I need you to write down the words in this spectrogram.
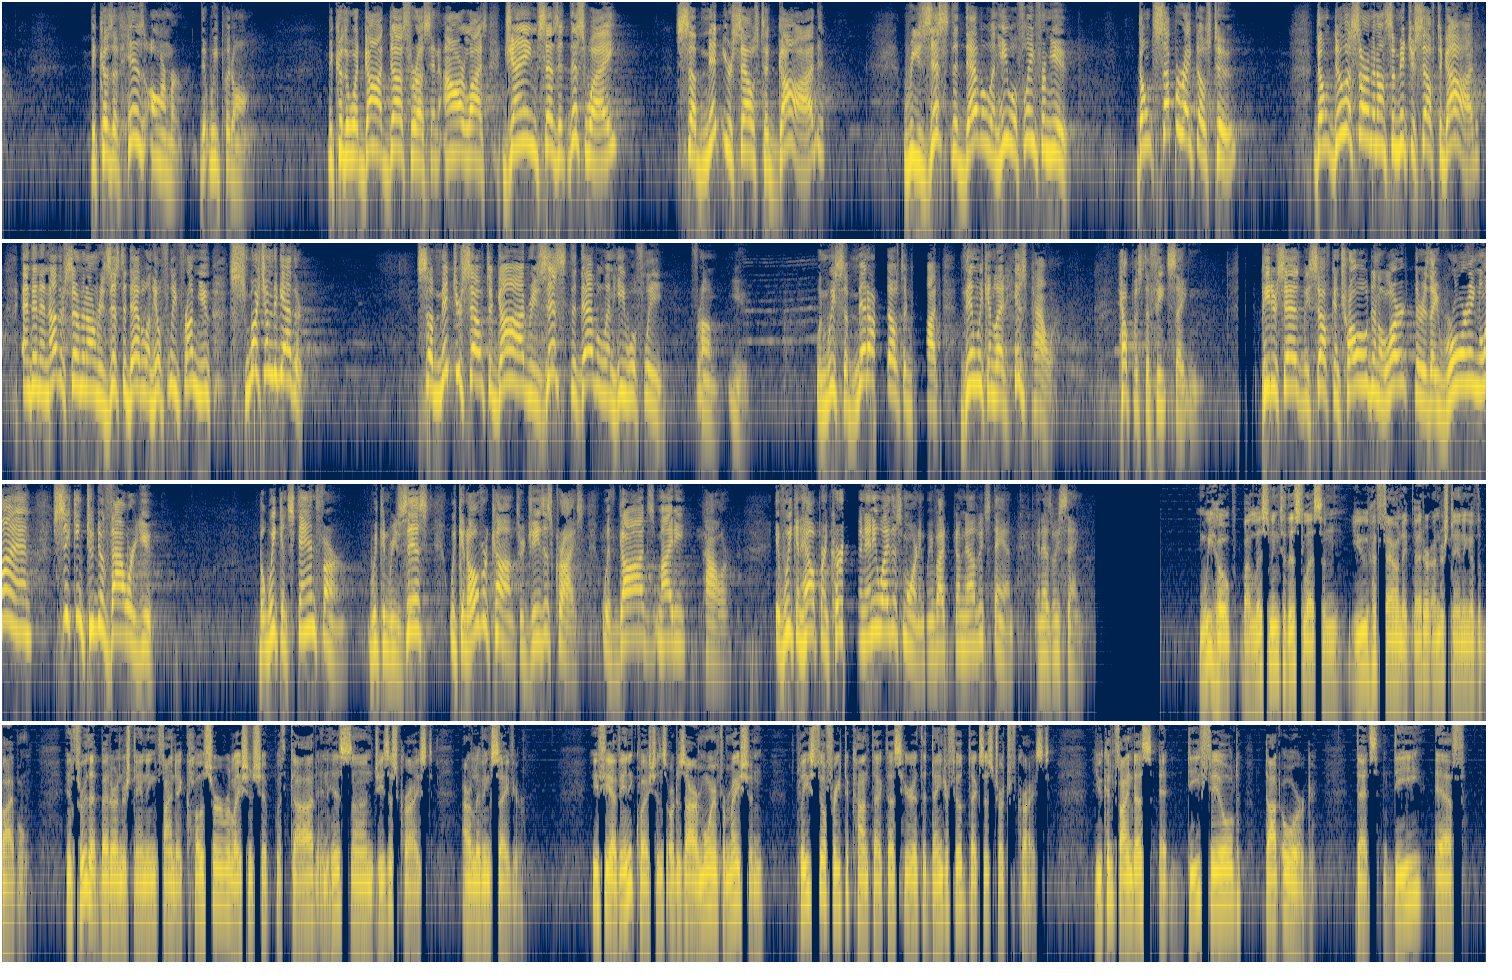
because of his armor that we put on, because of what God does for us in our lives. James says it this way Submit yourselves to God. Resist the devil and he will flee from you. Don't separate those two. Don't do a sermon on submit yourself to God and then another sermon on resist the devil and he'll flee from you. Smush them together. Submit yourself to God, resist the devil, and he will flee from you. When we submit ourselves to God, then we can let his power help us defeat Satan. Peter says, Be self controlled and alert. There is a roaring lion seeking to devour you. But we can stand firm. We can resist. We can overcome through Jesus Christ with God's mighty power. If we can help or encourage you in any way this morning, we invite you to come now as we stand and as we sing. We hope by listening to this lesson, you have found a better understanding of the Bible and through that better understanding, find a closer relationship with God and His Son, Jesus Christ, our living Savior. If you have any questions or desire more information, please feel free to contact us here at the Daingerfield, Texas Church of Christ. You can find us at dfield.org. That's D F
